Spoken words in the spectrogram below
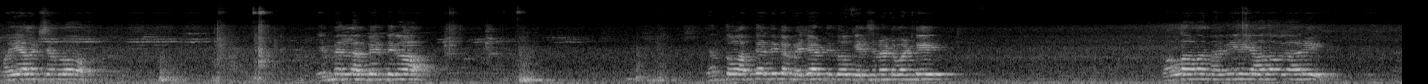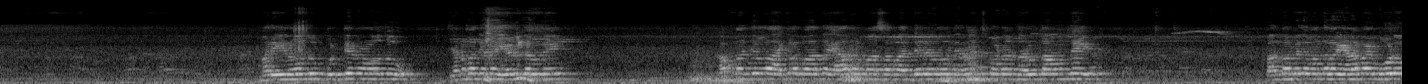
పై ఎలక్షన్లో ఎమ్మెల్యే అభ్యర్థిగా ఎంతో అత్యధిక మెజార్టీతో గెలిచినటువంటి వల్లాల నవీన్ యాదవ్ గారి మరి ఈరోజు పుట్టినరోజు జన్మదిన ఏడుకల్ని ఖమ్మం జిల్లా అఖిల భారత యాదవ మహాసభ ఆధ్వర్యంలో నిర్వహించుకోవడం జరుగుతూ ఉంది. పంతొమ్మిది వందల ఎనభై మూడు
